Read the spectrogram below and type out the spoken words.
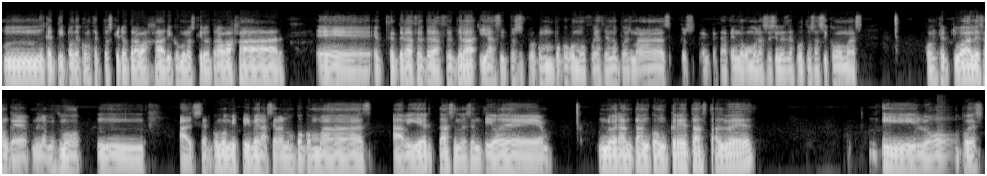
mm, qué tipo de conceptos quiero trabajar y cómo los quiero trabajar, eh, etcétera, etcétera, etcétera. Y así pues fue como un poco como fui haciendo pues más, pues empecé haciendo como unas sesiones de fotos así como más conceptuales, aunque lo mismo, mm, al ser como mis primeras, eran un poco más abiertas en el sentido de no eran tan concretas tal vez. Y luego, pues,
